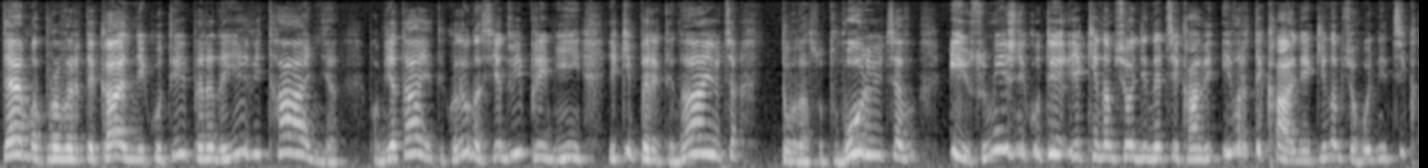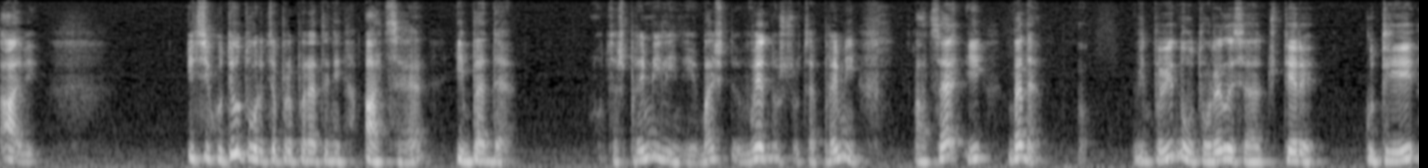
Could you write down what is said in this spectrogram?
Тема про вертикальні кути передає вітання. Пам'ятаєте, коли у нас є дві прямі, які перетинаються, то у нас утворюються і суміжні кути, які нам сьогодні не цікаві, і вертикальні, які нам сьогодні цікаві. І ці кути утворюються при перетині АЦ і БД. Ну, це ж прямі лінії, бачите, видно, що це прямі АЦ і БД. Відповідно, утворилися чотири кути,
